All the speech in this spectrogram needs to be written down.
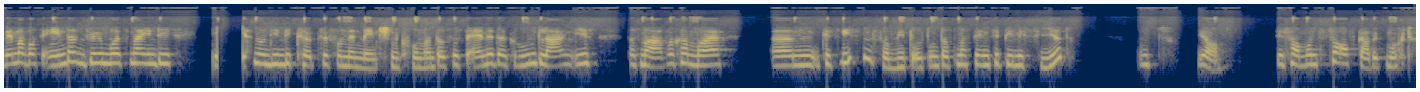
wenn man was ändern will, muss man in die Herzen und in die Köpfe von den Menschen kommen. Das heißt, eine der Grundlagen ist, dass man einfach einmal ähm, das Wissen vermittelt und dass man sensibilisiert. Und ja, das haben wir uns zur Aufgabe gemacht.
